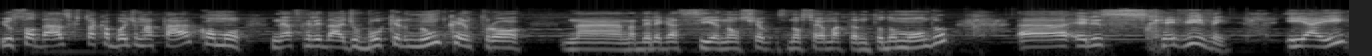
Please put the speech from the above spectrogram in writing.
e os soldados que tu acabou de matar, como nessa realidade o Booker nunca entrou na, na delegacia, não, chegou, não saiu matando todo mundo, ah, eles revivem. E aí,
